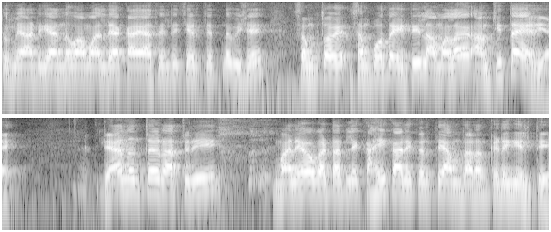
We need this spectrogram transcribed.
तुम्ही आठ घ्या नऊ आम्हाला द्या काय असेल ते चर्चेतनं विषय संपता संपवता येतील. आम्हाला आमची तयारी आहे. त्यानंतर रात्री मालेगाव गटातले काही कार्यकर्ते आमदारांकडे गेलते.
